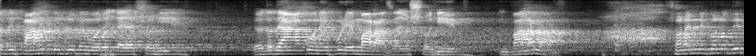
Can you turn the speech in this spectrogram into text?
যদি পানিতে ডুবে মরে যায় ও শহীদ যদি আগুনে পুড়ে মারা যায় শহীদ বানালাম। শোনেননি কোনোদিন?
